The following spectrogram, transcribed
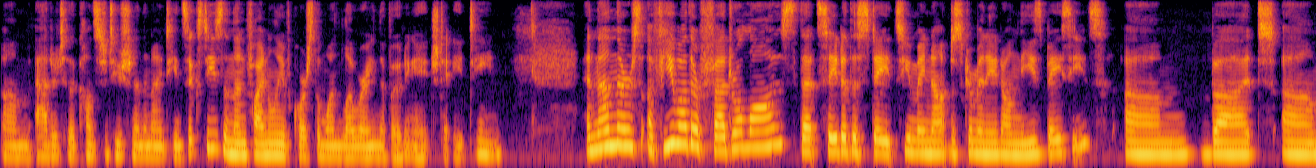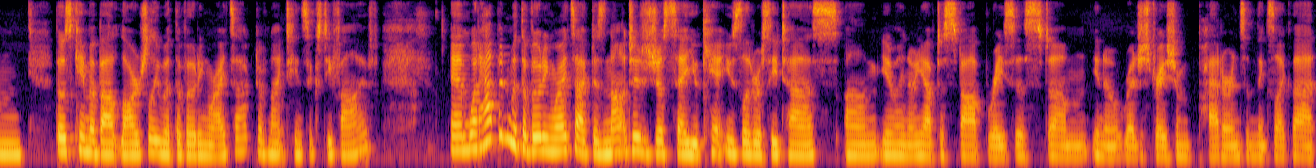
um, added to the Constitution in the 1960s. And then finally, of course, the one lowering the voting age to 18. And then there's a few other federal laws that say to the states you may not discriminate on these bases. Um, but um, those came about largely with the Voting Rights Act of 1965. And what happened with the Voting Rights Act is not to just say you can't use literacy tests. Um, you know, I know you have to stop racist, um, you know, registration patterns and things like that.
